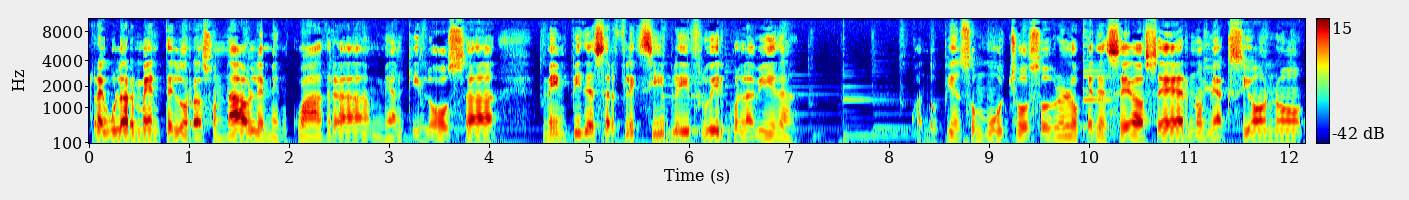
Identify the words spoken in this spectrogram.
Regularmente lo razonable me encuadra, me anquilosa, me impide ser flexible y fluir con la vida. Cuando pienso mucho sobre lo que deseo hacer, no me acciono,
